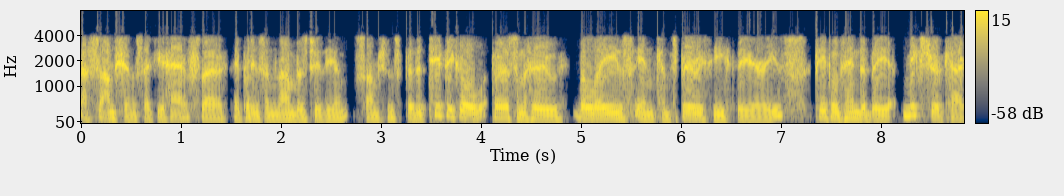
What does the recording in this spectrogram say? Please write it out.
assumptions that you have. So they're putting some numbers to the assumptions. But the typical person who believes in conspiracy theories, people tend to be a mixture of characteristics.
